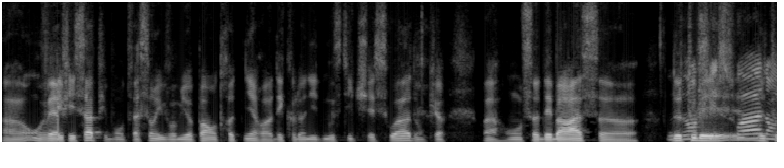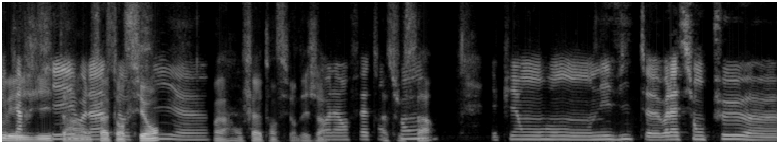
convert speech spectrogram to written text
on vérifie ça. Puis bon, de toute façon, il vaut mieux pas entretenir des colonies de moustiques chez soi. Donc voilà, on se débarrasse de tous les, de tous les gîtes. Hein, on fait attention. voilà, on fait attention déjà. Voilà, on fait attention. À tout ça. Et puis on, évite, euh, voilà, si on peut, euh,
